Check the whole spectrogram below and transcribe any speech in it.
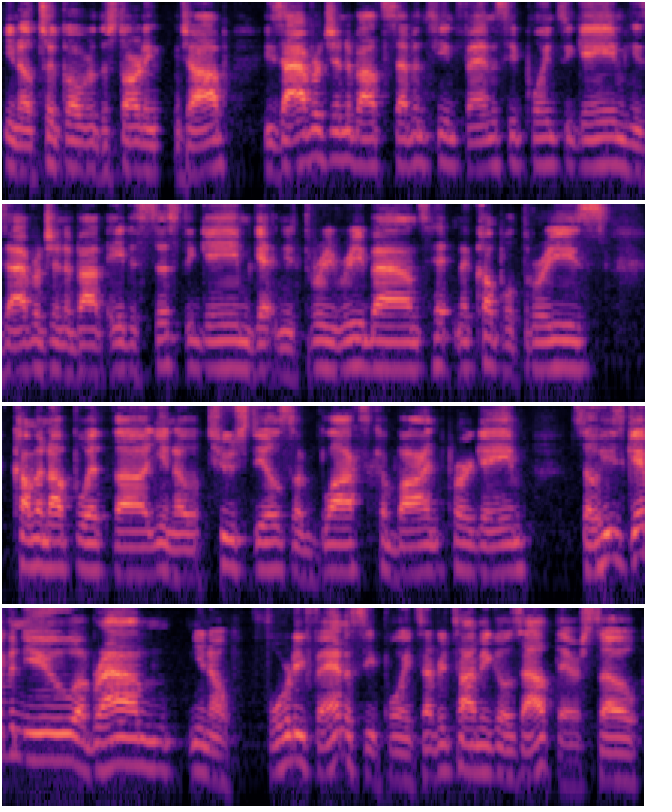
you know took over the starting job. He's averaging about 17 fantasy points a game. He's averaging about eight assists a game, getting you three rebounds, hitting a couple threes. coming up with uh, you know two steals or blocks combined per game. So he's giving you around you know 40 fantasy points every time he goes out there. So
